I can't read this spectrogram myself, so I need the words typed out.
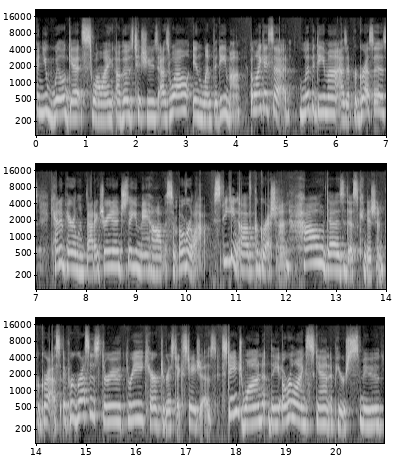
and you will get swelling of those tissues as well in lymphedema. But like I said, lipedema as it progresses can impair lymphatic drainage, so you may have some overlap. Speaking of progression, how does this condition progress? It progresses passes through three characteristic stages. Stage one, the overlying skin appears smooth,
